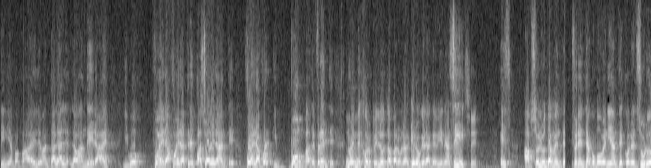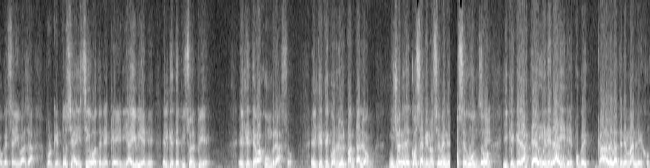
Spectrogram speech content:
línea, papá, eh, levantá la, la bandera, eh. Y vos fuera, fuera, tres pasos adelante, fuera, fuera, y ¡bum! vas de frente. No hay mejor pelota para un arquero que la que viene así. Sí. Es absolutamente diferente a como venía antes con el zurdo que se iba allá. Porque entonces ahí sí vos tenés que ir, y ahí viene el que te pisó el pie, el que te bajó un brazo, el que te corrió el pantalón. Millones de cosas que no se ven en dos segundos y que quedaste ahí en el aire, porque cada vez la tenés más lejos.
